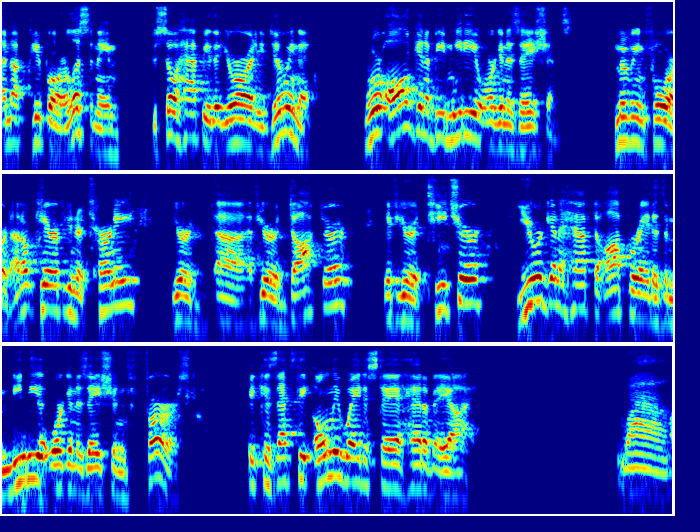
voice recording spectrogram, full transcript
enough people are listening so happy that you're already doing it. We're all going to be media organizations moving forward. I don't care if you're an attorney, you're uh, if you're a doctor, if you're a teacher, you are going to have to operate as a media organization first because that's the only way to stay ahead of AI. Wow.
